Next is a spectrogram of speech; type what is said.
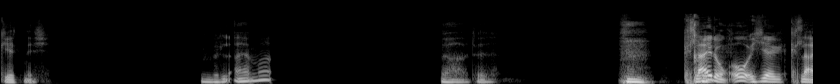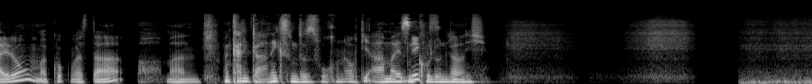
Geht nicht. Mülleimer? Ja, der Hm. Kleidung. Oh, hier Kleidung. Mal gucken, was da. Oh Mann. Man kann gar nichts untersuchen, auch die Ameisenkolonie nicht. Hm, hm, hm, hm.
